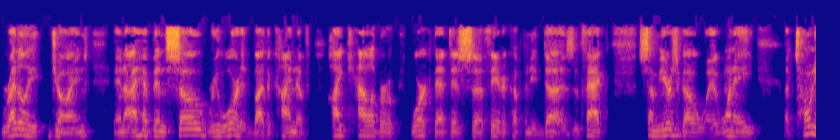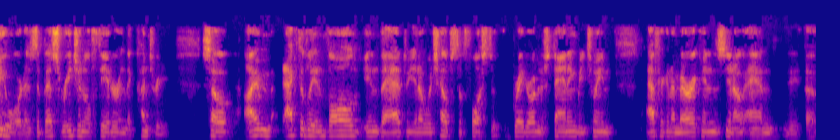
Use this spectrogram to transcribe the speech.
readily joined. And I have been so rewarded by the kind of high caliber work that this uh, theater company does. In fact, some years ago, I won a, a Tony Award as the best regional theater in the country. So I'm actively involved in that, you know, which helps to foster greater understanding between African Americans, you know, and uh,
